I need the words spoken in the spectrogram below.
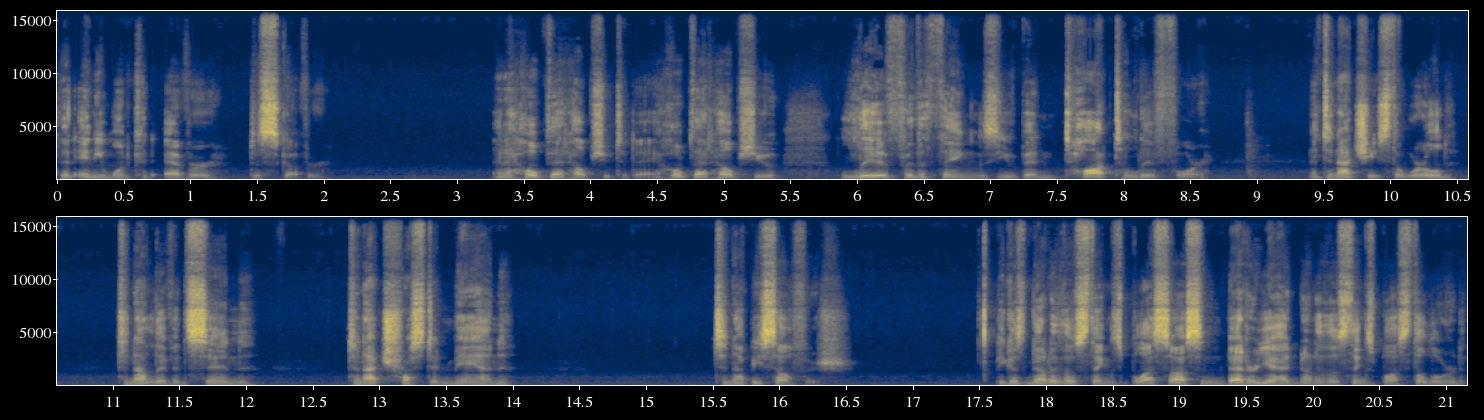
that anyone could ever discover. And I hope that helps you today. I hope that helps you live for the things you've been taught to live for and to not chase the world, to not live in sin, to not trust in man, to not be selfish. Because none of those things bless us, and better yet, none of those things bless the Lord.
